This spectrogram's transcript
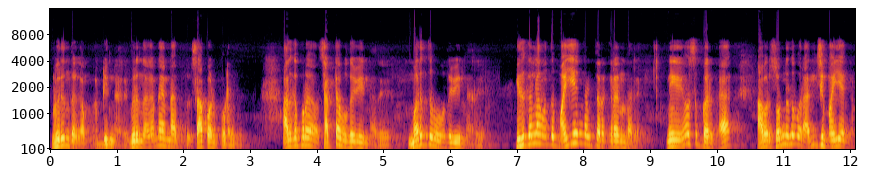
விருந்தகம் அப்படின்னாரு. விருந்தகம்னா என்ன? சாப்பாடு போடுறது. அதுக்கப்புறம் சட்ட உதவினாரு மருத்துவ உதவினாரு இதுக்கெல்லாம் வந்து மையங்கள் திறக்கிறேன்னாரு. நீங்க யோசிச்சு பாருங்க. அவர் சொன்னது ஒரு அஞ்சு மையங்கள்.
